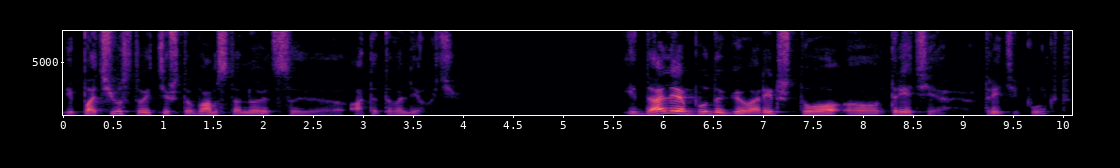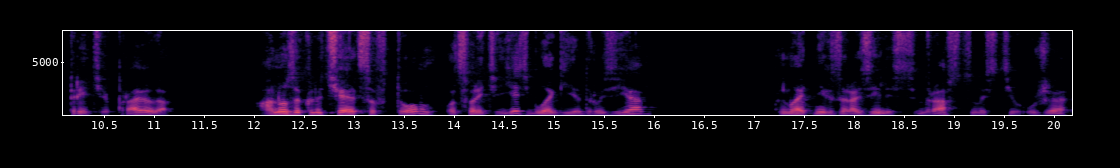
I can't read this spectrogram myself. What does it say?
И почувствуете, что вам становится э, от этого легче. И далее Будда говорит, что э, третье, третий пункт, третье правило оно заключается в том, вот смотрите, есть благие друзья, мы от них заразились нравственностью уже.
